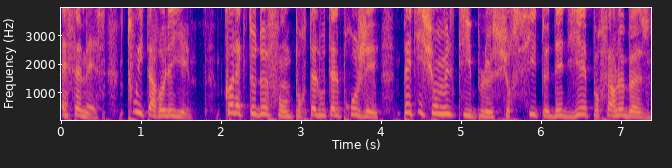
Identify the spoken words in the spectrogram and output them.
SMS, tweet à relayer, collecte de fonds pour tel ou tel projet, pétitions multiples sur sites dédiés pour faire le buzz,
